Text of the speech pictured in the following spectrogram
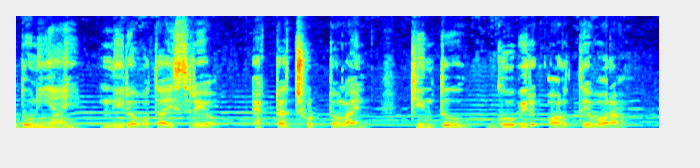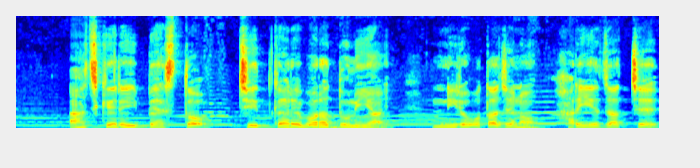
দুনিয়ায় নীরবতায় শ্রেয়, একটা ছোট্ট লাইন, কিন্তু গভীর অর্থে ভরা। আজকের এই ব্যস্ত, চিৎকারে ভরা দুনিয়ায় নীরবতা যেন হারিয়ে যাচ্ছে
